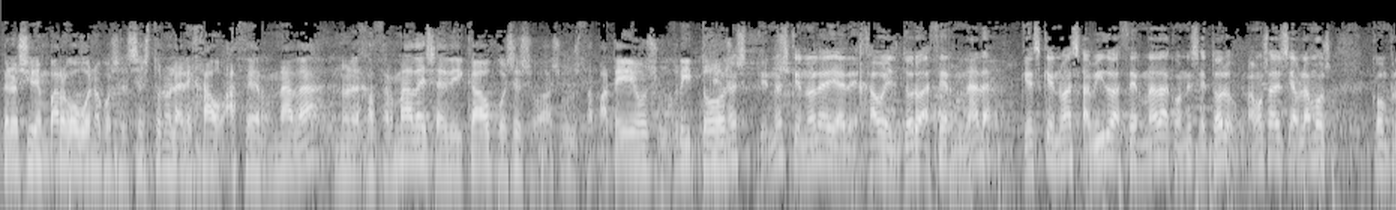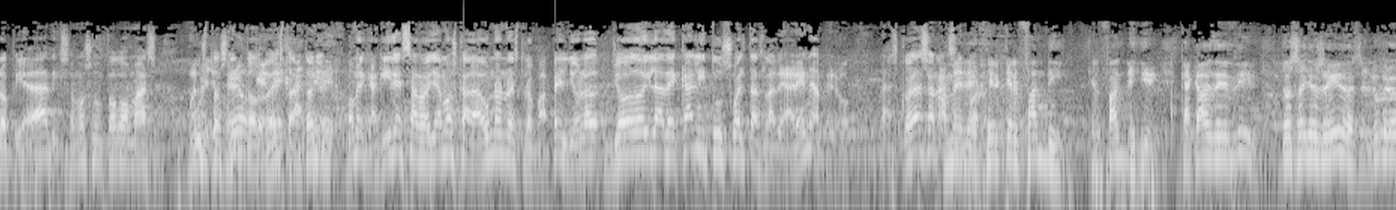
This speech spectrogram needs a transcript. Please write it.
pero sin embargo, bueno, pues el sexto no le ha dejado hacer nada, no le ha dejado hacer nada y se ha dedicado, pues eso, a sus zapateos, sus Que gritos. no, es, que no es que no le haya dejado el toro hacer nada, que es que no ha sabido hacer nada con ese toro. Vamos a ver si hablamos con propiedad y somos un poco más justos en todo esto, Antonio. Hombre, que aquí desarrollamos cada uno nuestro papel. Yo, lo- yo doy la de cal y tú sueltas la de arena, pero las cosas son así. Hombre, por- decir que el Fandi, que el Fandi, que acabas de decir, dos años seguidos, el número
